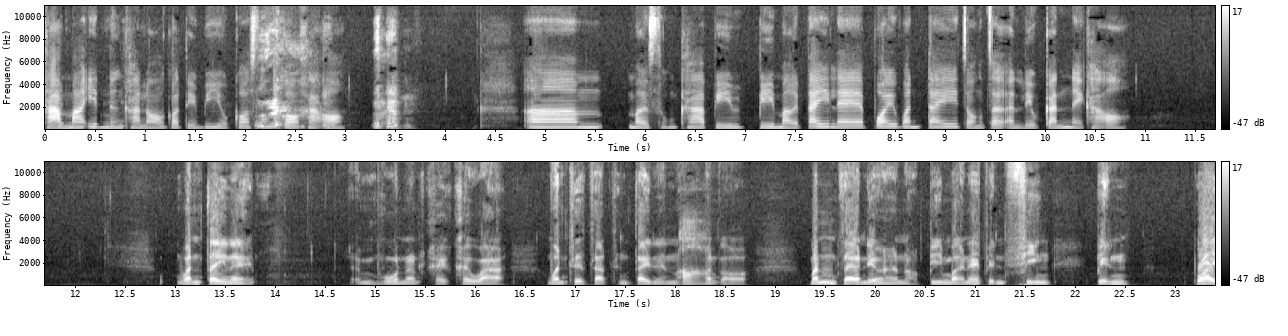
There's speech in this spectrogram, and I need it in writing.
ถามมาอีกนึงค่ะเนาะก็เต็มมีอยู่ก็สองก็ค่ะอ๋ออืมเหมือสุงคาปีปีเหมือใต้แลป้อยวันใต้จ่องเจออันเร็วกันไหนค่ะอ๋อวันไตเนี่ยเอิ่มพูดนั้นใครใครว่าวันเชื่อจัดถึงไตเนี่ยเนาะอ๋อมันก็ มันแต่อันเดียวกันเนาะปีใหม่เนี่ยเป็นฟิงเป็นปล่อย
